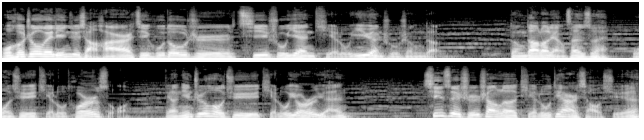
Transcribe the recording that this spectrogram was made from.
我和周围邻居小孩几乎都是七树堰铁路医院出生的。等到了两三岁，我去铁路托儿所；两年之后去铁路幼儿园。七岁时上了铁路第二小学。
